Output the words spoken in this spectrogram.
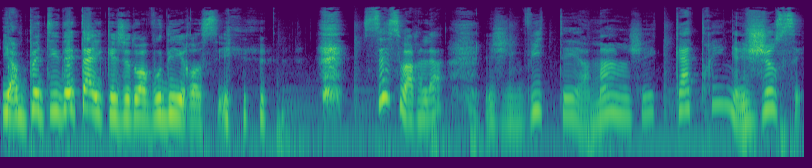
il y a un petit détail que je dois vous dire aussi. Ce soir-là, invité à manger Catherine et José.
